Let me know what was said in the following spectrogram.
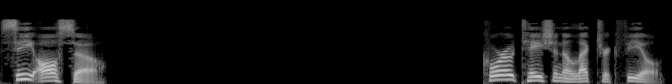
See also Corotation electric field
